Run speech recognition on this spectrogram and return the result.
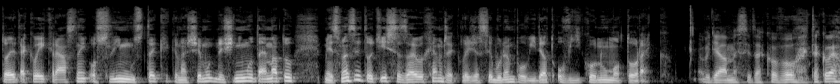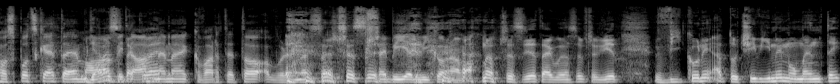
to je takový krásný oslý můstek k našemu dnešnímu tématu. My jsme si totiž se Zajuchem řekli, že si budeme povídat o výkonu motorek. Uděláme si takovou, takové hospodské téma, Uděláme si vytáhneme takové... kvarteto a budeme se přebíjet výkonama. ano, přesně tak, budeme se přebíjet výkony a točivými momenty.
